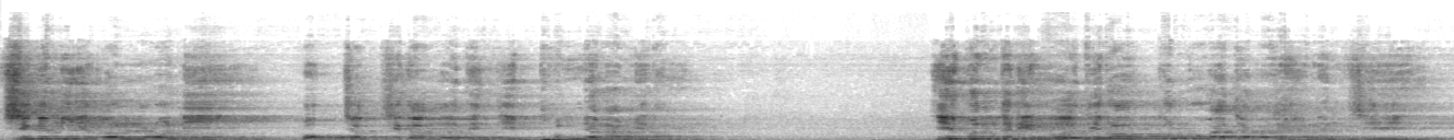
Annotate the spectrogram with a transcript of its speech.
지금 이 언론이 목적지가 어딘지 분명합니다. 이분들이 어디로 끌고 가자고 하는지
